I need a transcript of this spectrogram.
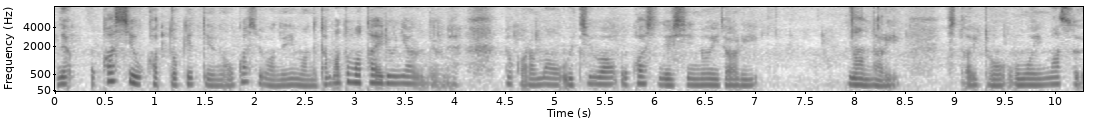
ねお菓子を買っとけっていうのはお菓子はね今ねたまたま大量にあるんだよね。だからまあうちはお菓子でしのいだりなんだりしたいと思います。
